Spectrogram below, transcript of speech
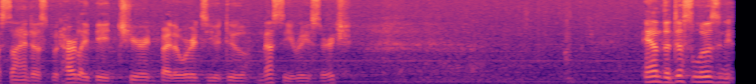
A scientist would hardly be cheered by the words you do messy research. And the disillusioning,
